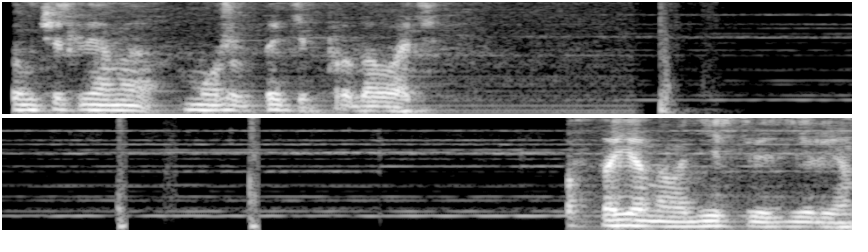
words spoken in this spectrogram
В том числе она может эти продавать. Постоянного действия зелья.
